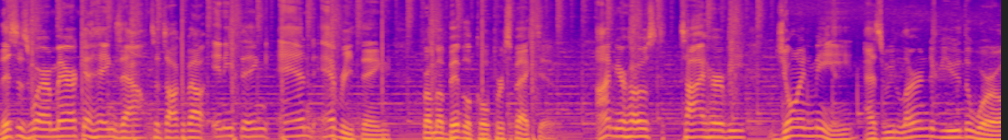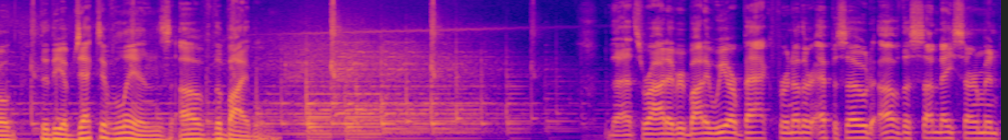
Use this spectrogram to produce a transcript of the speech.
This is where America hangs out to talk about anything and everything from a biblical perspective. I'm your host, Ty Hervey. Join me as we learn to view the world through the objective lens of the Bible. That's right, everybody. We are back for another episode of the Sunday Sermon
